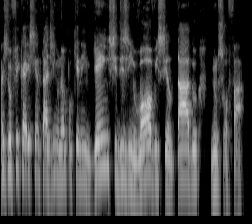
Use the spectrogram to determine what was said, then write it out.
Mas não fica aí sentadinho, não, porque ninguém se desenvolve sentado num sofá.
